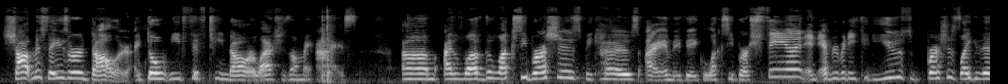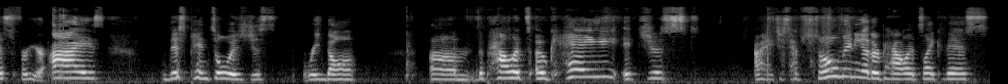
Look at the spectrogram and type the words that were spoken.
Shop Miss A's are a dollar. I don't need $15 lashes on my eyes. Um, I love the Luxie brushes because I am a big Luxie brush fan, and everybody could use brushes like this for your eyes. This pencil is just redonk. Um, the palette's okay. It just, I just have so many other palettes like this.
